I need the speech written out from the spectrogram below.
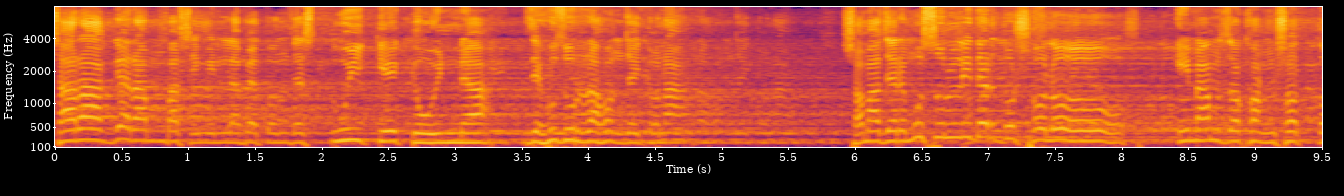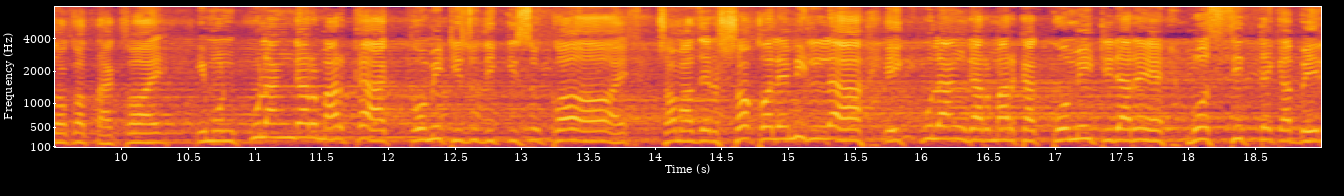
সারা গ্রামবাসী মিল্লা বেতন দেশ। তুই কে কেউ না যে হুজুর রাহন যাইতো না? সমাজের মুসল্লিদের দোষ হলো ইমাম যখন সত্য কথা কয়, ইমন কুলাঙ্গার মার্কা কমিটি যদি কিছু কয়, সমাজের সকলে মিল্লা এই কুলাঙ্গার মার্কা কমিটিটারে মসজিদ থেকে বের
